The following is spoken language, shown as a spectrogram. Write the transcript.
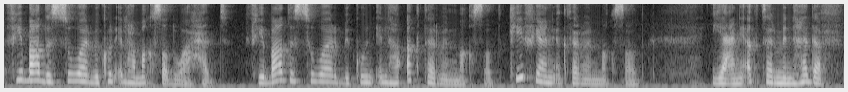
في بعض السور بيكون لها مقصد واحد. في بعض السور بيكون لها أكثر من مقصد. كيف يعني أكثر من مقصد؟ يعني أكثر من هدف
